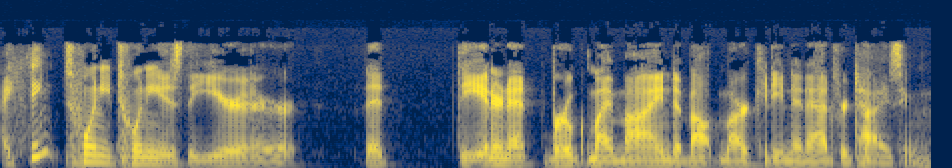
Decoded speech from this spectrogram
I think 2020 is the year that the internet broke my mind about marketing and advertising.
